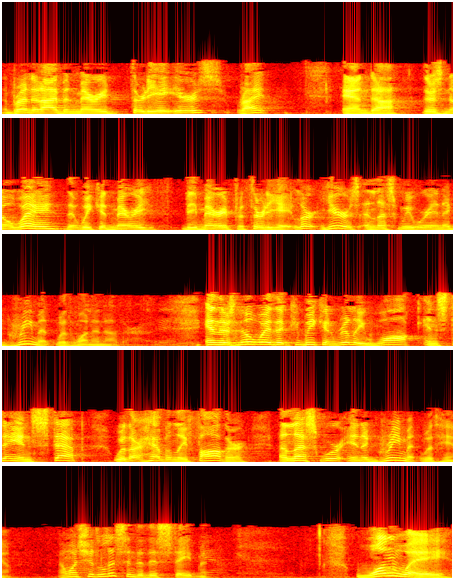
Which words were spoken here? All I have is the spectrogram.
And Brenda and I have been married 38 years, right? And uh, there's no way that we could marry, be married for 38 years unless we were in agreement with one another. And there's no way that we can really walk and stay in step with our Heavenly Father unless we're in agreement with Him. I want you to listen to this statement. One way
